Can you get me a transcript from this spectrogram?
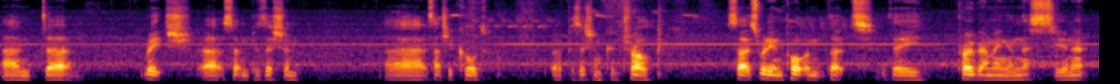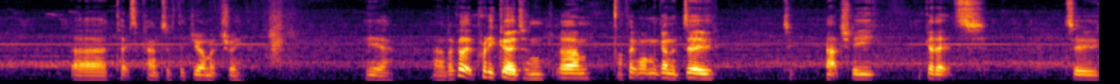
and uh, reach a certain position. Uh, it's actually called position control. So it's really important that the programming in this unit uh, takes account of the geometry here. And I've got it pretty good and um, I think what I'm going to do to actually get it to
